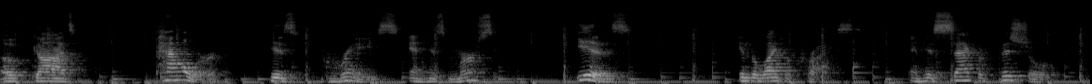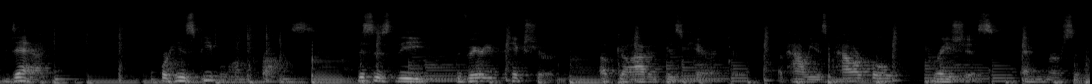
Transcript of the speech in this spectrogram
of God's power, his grace, and his mercy is in the life of Christ and his sacrificial death for his people on the cross. This is the, the very picture of God and his character, of how he is powerful, gracious, and merciful.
